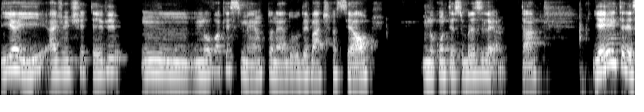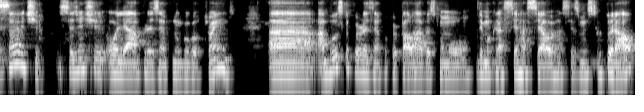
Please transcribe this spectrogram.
e aí a gente teve um, um novo aquecimento, né, do debate racial no contexto brasileiro, tá? E aí é interessante, se a gente olhar, por exemplo, no Google Trend, a, a busca, por exemplo, por palavras como democracia racial e racismo estrutural,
